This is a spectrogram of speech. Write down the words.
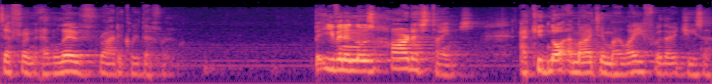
different and live radically different. But even in those hardest times, I could not imagine my life without Jesus.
